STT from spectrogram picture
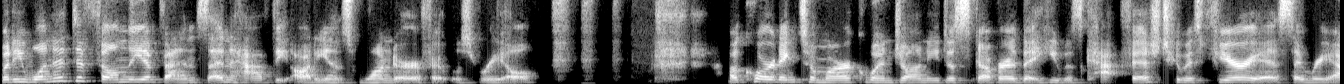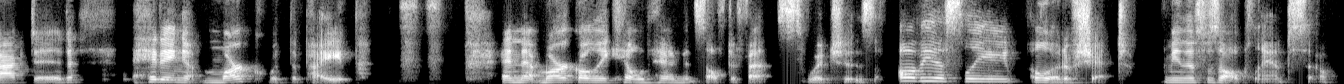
but he wanted to film the events and have the audience wonder if it was real. According to Mark, when Johnny discovered that he was catfished, he was furious and reacted, hitting Mark with the pipe, and that Mark only killed him in self defense, which is obviously a load of shit. I mean, this was all planned. So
